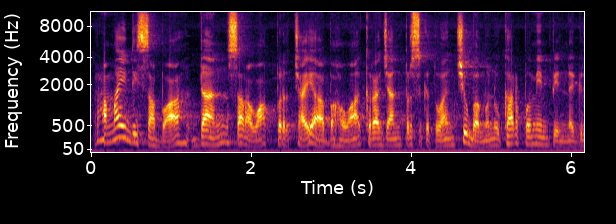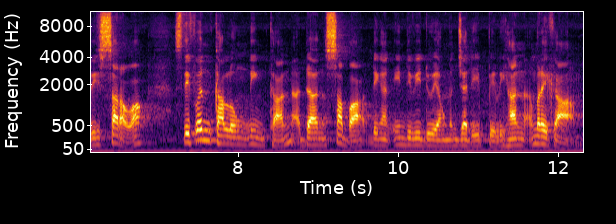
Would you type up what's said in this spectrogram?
Ramai di Sabah dan Sarawak percaya bahawa kerajaan persekutuan cuba menukar pemimpin negeri Sarawak Stephen Kalong Lincoln dan Sabah dengan individu yang menjadi pilihan mereka.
